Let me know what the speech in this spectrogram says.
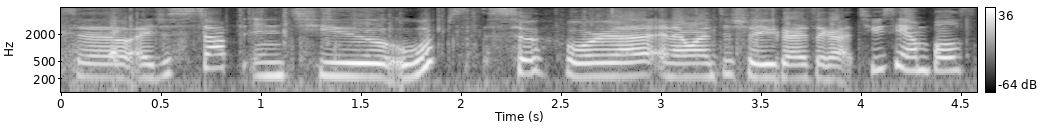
So I just stopped into, whoops, Sephora and I wanted to show you guys I got two samples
